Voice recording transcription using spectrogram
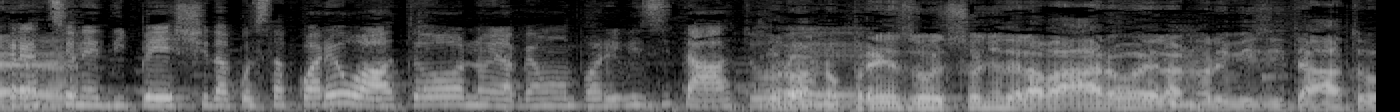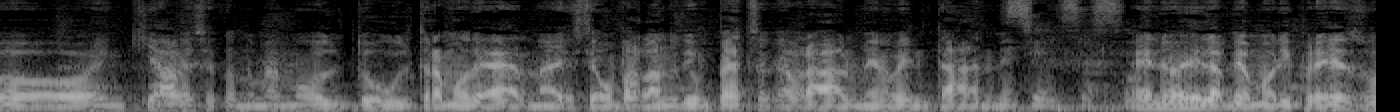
Eh. creazione di pesci da questo acquario vuoto, noi l'abbiamo un po' rivisitato. Loro e- hanno preso il sogno dell'avaro e l'hanno rivisitato in chiave secondo me molto ultramoderna e stiamo parlando di un pezzo che avrà almeno 20 anni. Sì, sì, sì. E noi l'abbiamo ripreso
